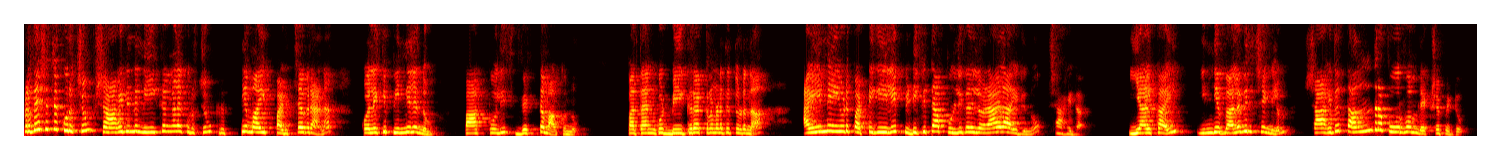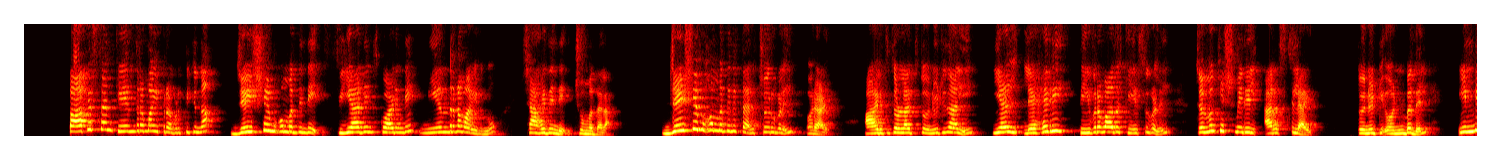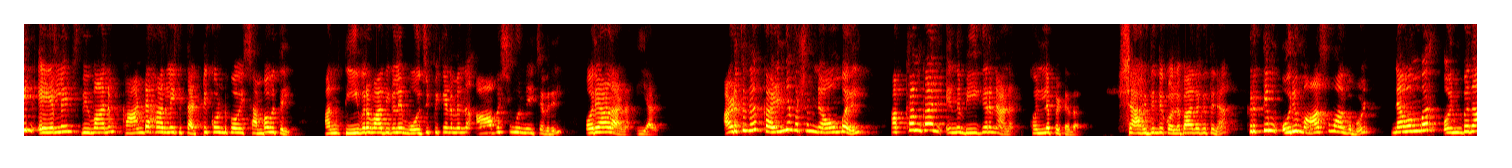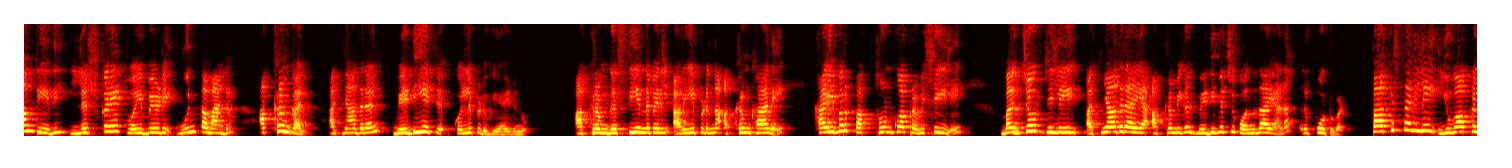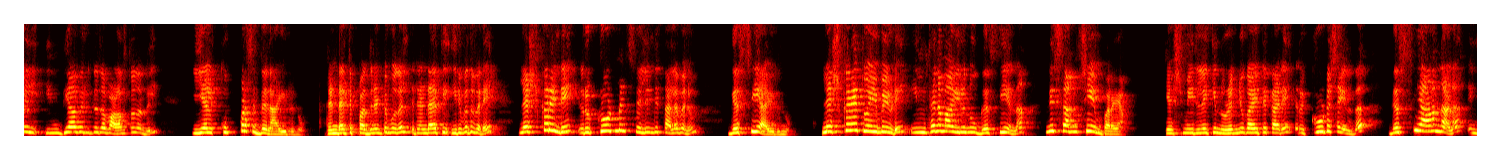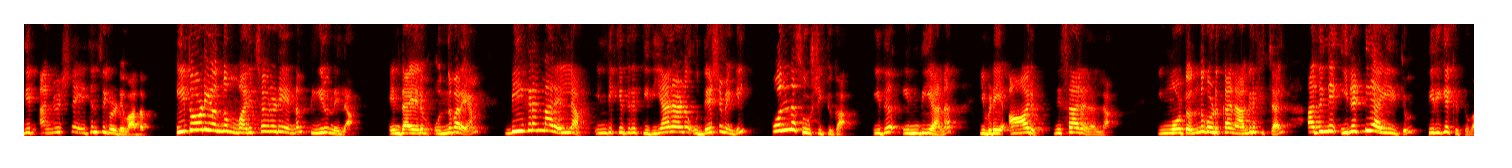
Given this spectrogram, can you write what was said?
പ്രദേശത്തെക്കുറിച്ചും ഷാഹിദിന്റെ നീക്കങ്ങളെക്കുറിച്ചും കൃത്യമായി പഠിച്ചവരാണ് കൊലയ്ക്ക് പിന്നിലെന്നും പാക് പോലീസ് വ്യക്തമാക്കുന്നു. പത്താൻകോട്ട് ഭീകരാക്രമണത്തെ തുടർന്ന് ഐ എൻ എയുടെ പട്ടികയിലെ പിടികിട്ടാ പുള്ളികളിൽ ഒരാളായിരുന്നു ഷാഹിദ്. ഇയാൾക്കായി ഇന്ത്യ വലവിരിച്ചെങ്കിലും ഷാഹിദ് തന്ത്രപൂർവം രക്ഷപ്പെട്ടു. പാകിസ്ഥാൻ കേന്ദ്രമായി പ്രവർത്തിക്കുന്ന ജെയ്ഷെ മുഹമ്മദിന്റെ സിയാദിൻ സ്ക്വാഡിന്റെ നിയന്ത്രണമായിരുന്നു ഷാഹിദിന്റെ ചുമതല. ജെയ്ഷെ മുഹമ്മദിന്റെ തലച്ചോറുകളിൽ ഒരാൾ. ആയിരത്തി തൊള്ളായിരത്തി തൊണ്ണൂറ്റിനാലിൽ ഇയാൾ ലഹരി തീവ്രവാദ കേസുകളിൽ ജമ്മു കശ്മീരിൽ അറസ്റ്റിലായി. തൊണ്ണൂറ്റി ഒൻപതിൽ ഇന്ത്യൻ എയർലൈൻസ് വിമാനം കാണ്ടഹാറിലേക്ക് തട്ടിക്കൊണ്ടുപോയ സംഭവത്തിൽ അന്ന് തീവ്രവാദികളെ മോചിപ്പിക്കണമെന്ന് ആവശ്യമുന്നയിച്ചവരിൽ ഒരാളാണ് ഇയാൾ. അടുത്തത് കഴിഞ്ഞ വർഷം നവംബറിൽ അക്രം ഖാൻ എന്ന ഭീകരനാണ് കൊല്ലപ്പെട്ടത്. ഷാഹിദിന്റെ കൊലപാതകത്തിന് കൃത്യം ഒരു മാസമാകുമ്പോൾ നവംബർ ഒൻപതാം തീയതി ലഷ്കർ എ ത്വയ്ബയുടെ മുൻ കമാൻഡർ അക്രം ഖാൻ അജ്ഞാതരാൽ വെടിയേറ്റ് കൊല്ലപ്പെടുകയായിരുന്നു. അക്രം ഗസി എന്ന പേരിൽ അറിയപ്പെടുന്ന അക്രം ഖാനെ ഖൈബർ പഖ്തൂൺക്വ പ്രവിശ്യയിലെ ബജോർ ജില്ലയിൽ അജ്ഞാതരായ അക്രമികൾ വെടിവെച്ച് കൊന്നതായാണ് റിപ്പോർട്ടുകൾ. പാകിസ്ഥാനിലെ യുവാക്കളിൽ ഇന്ത്യ വിരുദ്ധത വളർത്തുന്നതിൽ ഇയാൾ കുപ്രസിദ്ധനായിരുന്നു. രണ്ടായിരത്തി പതിനെട്ട് മുതൽ രണ്ടായിരത്തി ഇരുപത് വരെ ലഷ്കറിന്റെ റിക്രൂട്ട്മെന്റ് സെല്ലിന്റെ തലവനും ഗസിയായിരുന്നു ലഷ്കർ എ ത്വയ്ബയുടെ ഇന്ധനമായിരുന്നു ഗസി എന്ന് നിസ്സംശയം പറയാം. കശ്മീരിലേക്ക് നുഴഞ്ഞുകയറ്റക്കാരെ റിക്രൂട്ട് ചെയ്യുന്നത് ഗസിയാണെന്നാണ് ഇന്ത്യൻ അന്വേഷണ ഏജൻസികളുടെ വാദം. ഇതോടെയൊന്നും മരിച്ചവരുടെ എണ്ണം തീരുന്നില്ല. എന്തായാലും ഒന്ന് പറയാം ഭീകരന്മാരെല്ലാം ഇന്ത്യക്കെതിരെ തിരിയാനാണ് ഉദ്ദേശമെങ്കിൽ ഒന്ന് സൂക്ഷിക്കുക. ഇത് ഇന്ത്യയാണ് ഇവിടെ ആരും നിസാരരല്ല ഇങ്ങോട്ടൊന്നു കൊടുക്കാൻ ആഗ്രഹിച്ചാൽ അതിന്റെ ഇരട്ടിയായിരിക്കും തിരികെ കിട്ടുക.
